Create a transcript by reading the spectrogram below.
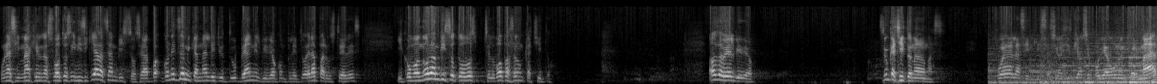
unas imágenes, unas fotos y ni siquiera las han visto. O sea, conecten a mi canal de YouTube, vean el video completo, era para ustedes. Y como no lo han visto todos, se los voy a pasar un cachito. Vamos a ver el video. Es un cachito nada más. Fuera de la civilización, así es que no se podía uno enfermar,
